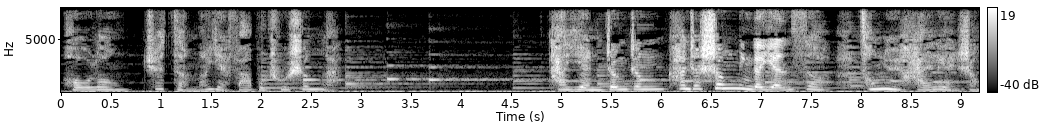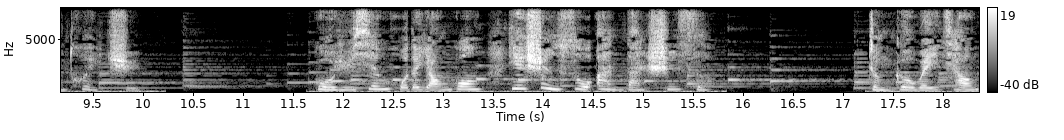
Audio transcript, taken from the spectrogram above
喉咙却怎么也发不出声来。他眼睁睁看着生命的颜色从女孩脸上褪去，过于鲜活的阳光也迅速暗淡失色。整个围墙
